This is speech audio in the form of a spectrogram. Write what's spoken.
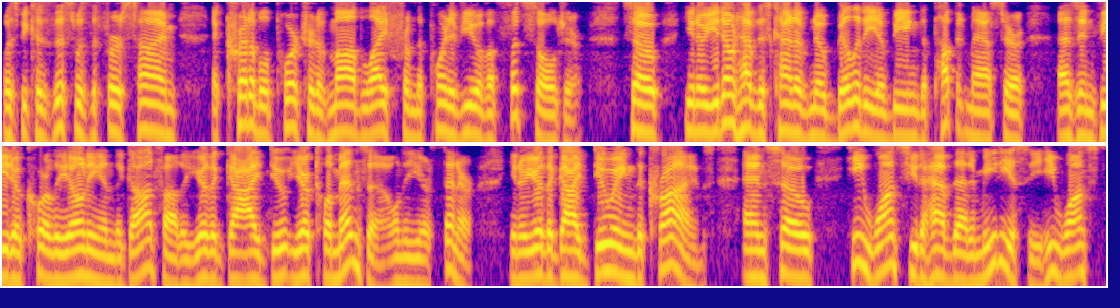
was because this was the first time a credible portrait of mob life from the point of view of a foot soldier. So you know, you don't have this kind of nobility of being the puppet master as in Vito Corleone and The Godfather. You're the guy do you're Clemenza, only you're thinner. You know, you're the guy doing the crimes. And so he wants you to have that immediacy. He wants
